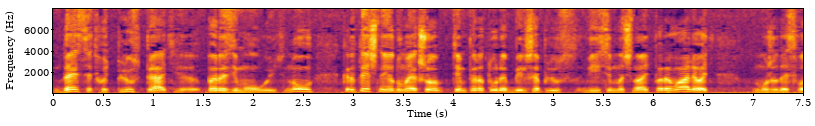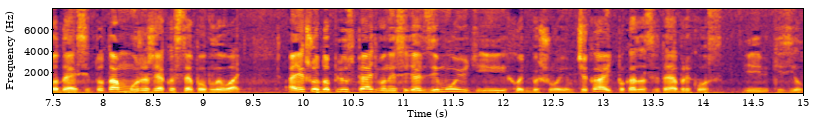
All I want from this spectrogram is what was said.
10, хоч плюс 5 е, перезимовують. Ну, критично, я думаю, якщо температури більше плюс 8 починають перевалювати, може десь в Одесі, то там може ж якось це попливати. А якщо до плюс 5 вони сидять, зимують і хоч би що їм. Чекають, поки зацвіте абрикос і кизіл.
